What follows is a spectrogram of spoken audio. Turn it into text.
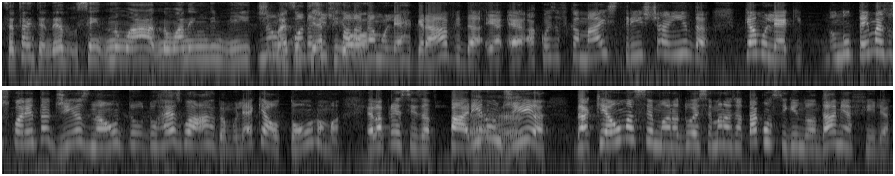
Você está entendendo? Sem, não, há, não há nenhum limite, Não, mas o quando que a é gente pior... fala da mulher grávida, é- é- a coisa fica mais triste ainda. Porque a mulher que não tem mais os 40 dias, não, do, do resguardo. A mulher que é autônoma, ela precisa parir num É. dia, daqui a uma semana, duas semanas, já está conseguindo andar, minha filha?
